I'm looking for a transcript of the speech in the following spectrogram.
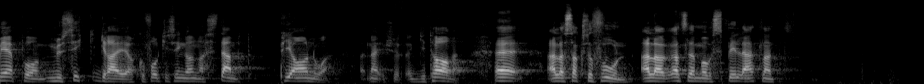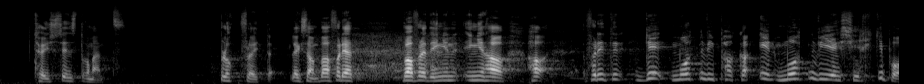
med på musikkgreier hvor folk ikke engang har stemt pianoet, nei, unnskyld, gitaren eh, eller saksofonen. eller rett og slett må spille et eller annet tøyseinstrument. blokkfløyte. Liksom. Bare fordi at, bare fordi at ingen, ingen har, har fordi det, det, måten vi pakker inn, måten vi er kirke på,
